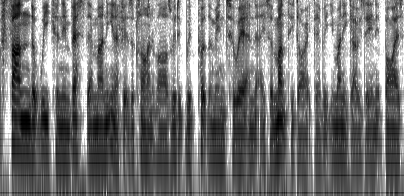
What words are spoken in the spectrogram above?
fund that we can invest their money. You know, if it was a client of ours, we'd, we'd put them into it, and it's a monthly direct debit. Your money goes in, it buys,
